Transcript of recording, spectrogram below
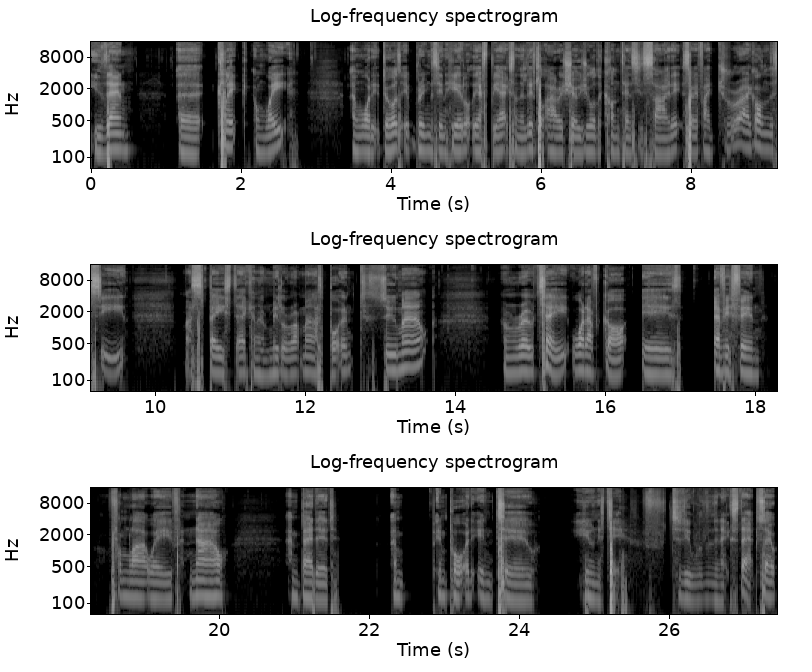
You then uh, click and wait. And what it does, it brings in here, look, the FBX and the little arrow shows you all the contents inside it. So if I drag on the scene, my space deck and the middle right mouse button to zoom out and rotate, what I've got is everything from Lightwave now embedded and imported into Unity to do the next step. So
